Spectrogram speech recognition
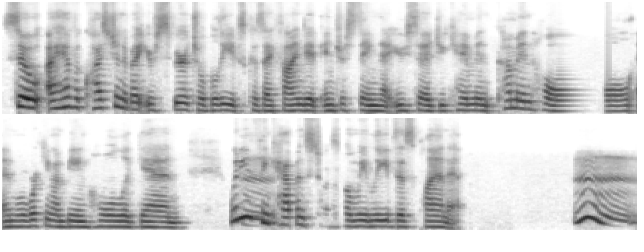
So I have a question about your spiritual beliefs because I find it interesting that you said you came in come in whole and we're working on being whole again. What do you think hmm. happens to us when we leave this planet? Hmm.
